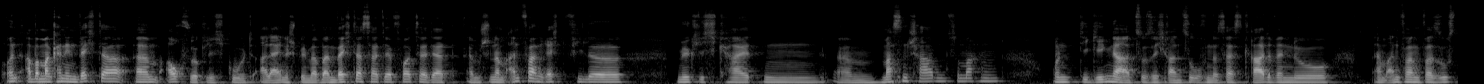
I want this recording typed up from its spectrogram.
Und, aber man kann den Wächter ähm, auch wirklich gut alleine spielen, weil beim Wächter ist halt der Vorteil, der hat ähm, schon am Anfang recht viele Möglichkeiten, ähm, Massenschaden zu machen und die Gegner zu sich ranzurufen. Das heißt, gerade wenn du am Anfang versuchst,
